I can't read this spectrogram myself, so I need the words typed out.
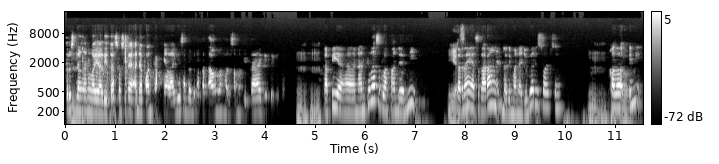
Terus hmm. dengan loyalitas maksudnya ada kontraknya lagi sampai berapa tahun lah harus sama kita gitu gitu. Hmm. tapi ya nantilah setelah pandemi iya karena sih. ya sekarang dari mana juga resource-nya. Hmm, kalau ini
